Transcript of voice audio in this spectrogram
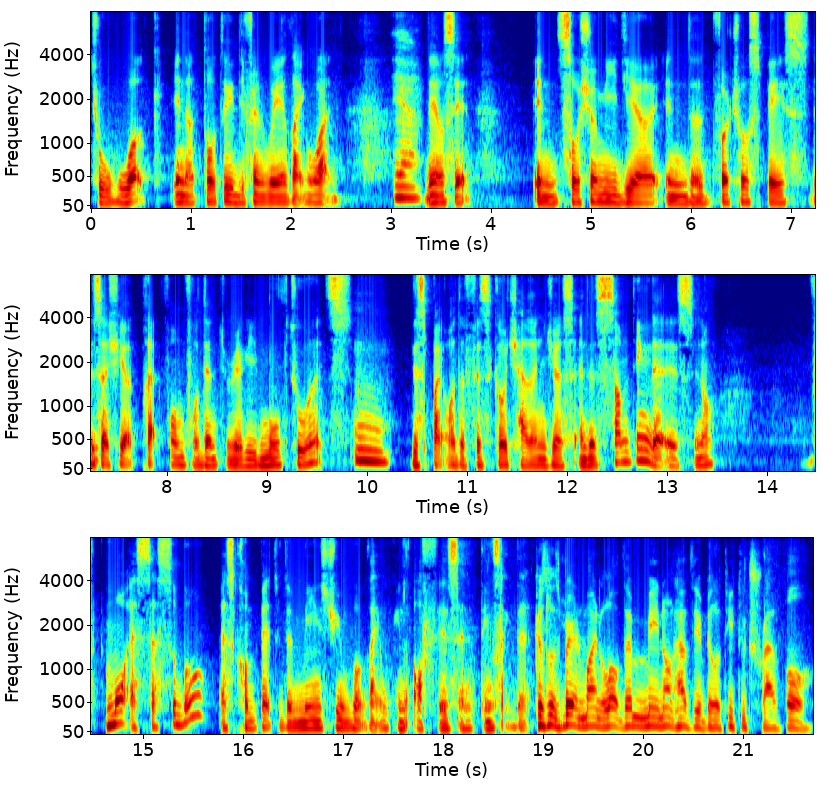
to work in a totally different way, like what yeah. Neil said, in social media, in the virtual space, this is actually a platform for them to really move towards, mm. despite all the physical challenges. And it's something that is, you know, more accessible as compared to the mainstream work like working in the office and things like that. Because let's bear in mind, a lot of them may not have the ability to travel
